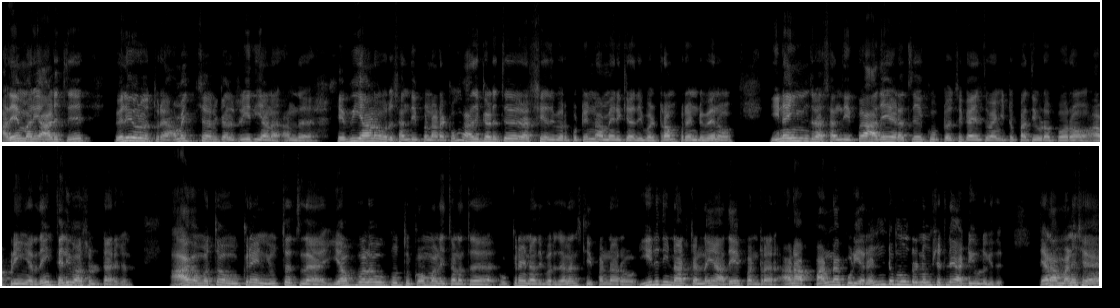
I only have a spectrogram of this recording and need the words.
அதே மாதிரி அடுத்து வெளியுறவுத்துறை அமைச்சர்கள் ரீதியான அந்த ஹெவியான ஒரு சந்திப்பு நடக்கும். அதுக்கடுத்து ரஷ்ய அதிபர் புட்டின், அமெரிக்க அதிபர் ட்ரம்ப் ரெண்டு பேரும் இணைந்த சந்திப்பு. அதே இடத்துல கூப்பிட்டு வச்சு கையெழுத்து வாங்கிட்டு பத்தி விட போறோம் அப்படிங்கிறதையும் தெளிவா சொல்லிட்டார்கள். ஆக மொத்தம் உக்ரைன் யுத்தத்துல எவ்வளவு கூத்து கோமாளித்தனத்தை உக்ரைன் அதிபர் ஜெலன்ஸ்கி பண்ணாரோ இறுதி நாட்கள்லயும் அதே பண்றாரு. ஆனா பண்ணக்கூடிய ரெண்டு மூன்று நிமிஷத்துலயே அடி விழுகுது ஏன்னா மனுஷன்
